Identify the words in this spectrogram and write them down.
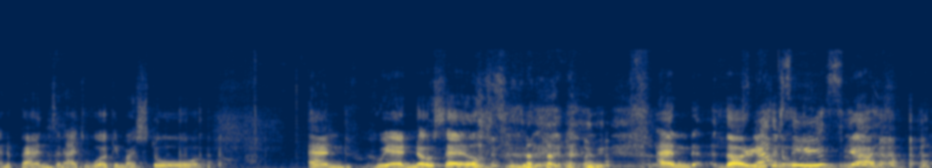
and a pants, and I had to work in my store. And we had no sales, and the reason we yeah,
